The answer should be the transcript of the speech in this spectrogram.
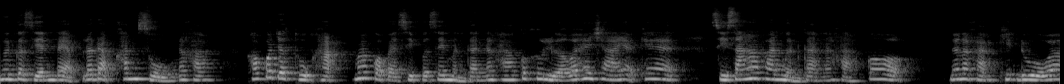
เงินเกษียณแบบระดับขั้นสูงนะคะ เขาก็จะถูกหักมากกว่า 80%เหมือนกันนะคะ ก็คือเหลือไว้ให้ใช้อะแค่4 5 5 0 0เหมือนกันนะคะ ก็นั่นนะคะคิดดูว่า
